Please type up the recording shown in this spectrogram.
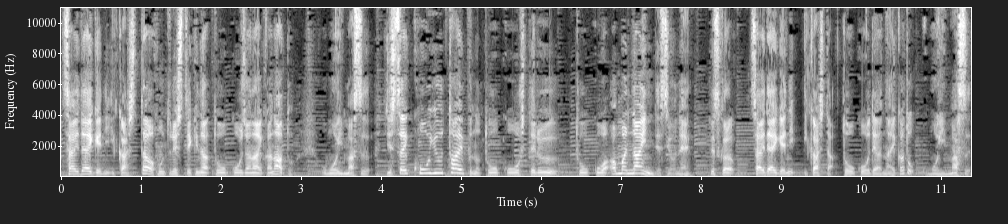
最大限に活かした本当に素敵な投稿じゃないかなと思います。実際こういうタイプの投稿をしてる投稿はあんまりないんですよね。ですから、最大限に活かした投稿ではないかと思います。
